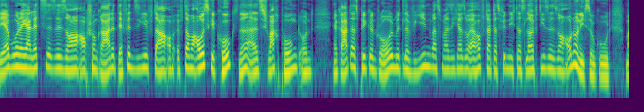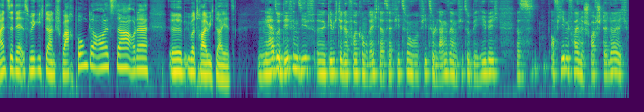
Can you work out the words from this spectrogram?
der wurde ja letzte Saison auch schon gerade defensiv da auch öfter mal ausgeguckt, ne, als Schwachpunkt. Und ja, gerade das Pick and Roll mit Levine, was man sich ja so erhofft hat, das finde ich, das läuft diese Saison auch noch nicht so gut. Meinst du, der ist wirklich da ein Schwachpunkt, der All-Star, oder äh, übertreibe ich da jetzt? Naja, so defensiv äh, gebe ich dir da vollkommen recht. Da ist ja viel zu, viel zu langsam, viel zu behäbig. Das ist auf jeden Fall eine Schwachstelle. Ich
